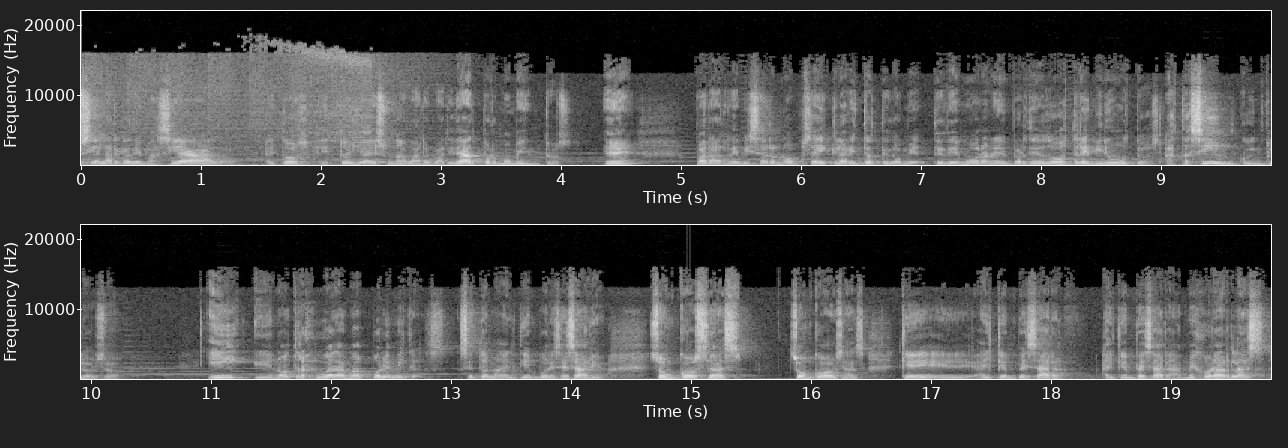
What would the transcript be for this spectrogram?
se alarga demasiado. Esto, esto ya es una barbaridad por momentos. ¿eh? Para revisar un offside clarito te, te demoran el partido 2-3 minutos, hasta 5 incluso. Y, en otras jugadas más polémicas se toman el tiempo necesario. Son cosas, son cosas que eh, hay que empezar, hay que empezar a mejorarlas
